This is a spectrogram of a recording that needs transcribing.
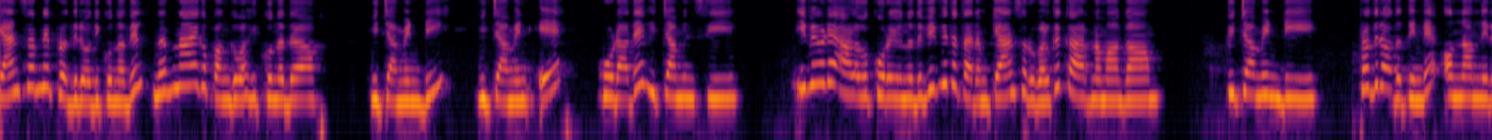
ക്യാൻസറിനെ പ്രതിരോധിക്കുന്നതിൽ നിർണായക പങ്ക് വഹിക്കുന്നത്. വിറ്റാമിൻ ഡി വിറ്റാമിൻ എ കൂടാതെ വിറ്റാമിൻ സി. ഇവയുടെ അളവ് കുറയുന്നത് വിവിധ തരം ക്യാൻസറുകൾക്ക് കാരണമാകാം. വിറ്റാമിൻ ഡി പ്രതിരോധത്തിന്റെ ഒന്നാം നിര.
